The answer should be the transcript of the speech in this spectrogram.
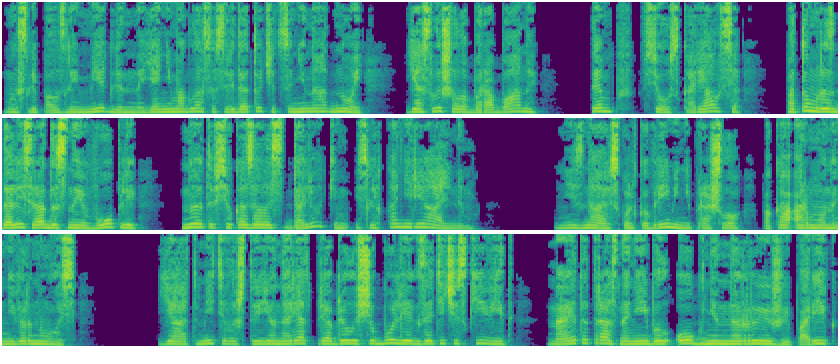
Мысли ползли медленно, я не могла сосредоточиться ни на одной. Я слышала барабаны, темп все ускорялся, потом раздались радостные вопли, но это все казалось далеким и слегка нереальным. Не знаю, сколько времени прошло, пока Армона не вернулась. Я отметила, что ее наряд приобрел еще более экзотический вид — на этот раз на ней был огненно-рыжий парик,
